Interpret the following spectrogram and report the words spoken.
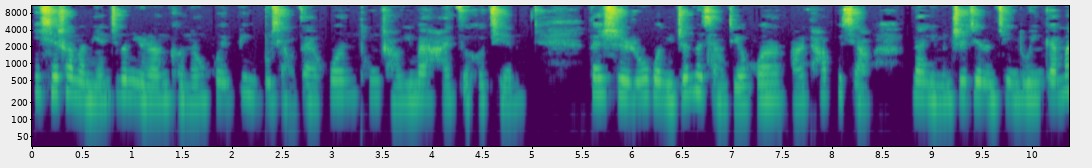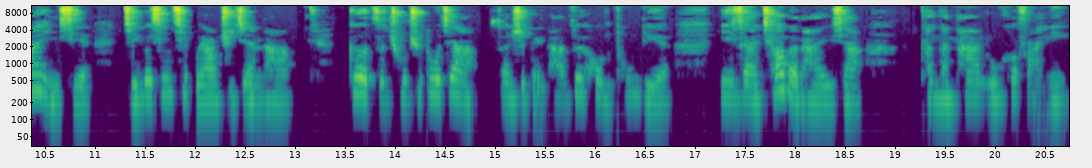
一些上了年纪的女人可能会并不想再婚，通常因为孩子和钱。但是如果你真的想结婚，而他不想，那你们之间的进度应该慢一些，几个星期不要去见他，各自出去度假，算是给他最后的通牒，意在敲打他一下，看看他如何反应。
